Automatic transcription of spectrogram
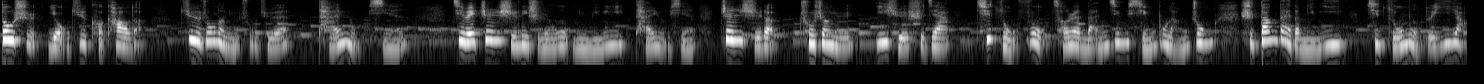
都是有据可靠的。剧中的女主角。谭咏贤，即为真实历史人物女名医谭咏贤，真实的出生于医学世家，其祖父曾任南京刑部郎中，是当代的名医。其祖母对医药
